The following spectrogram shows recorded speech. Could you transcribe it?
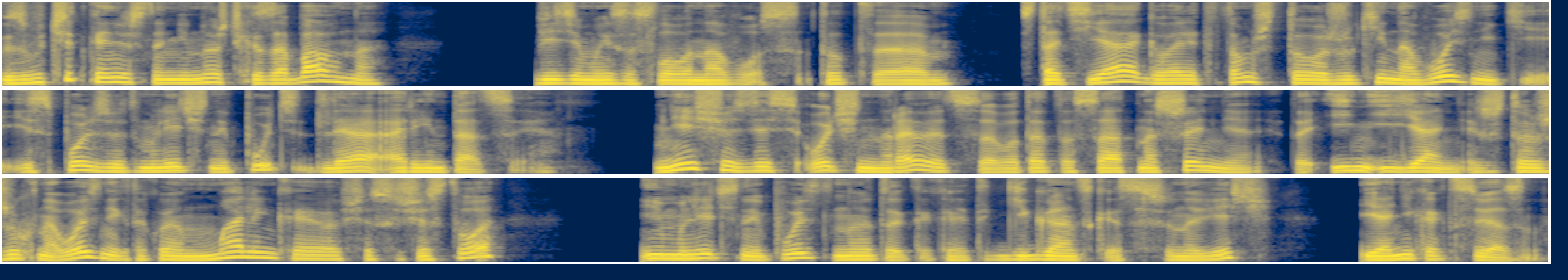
звучит, конечно, немножечко забавно, видимо, из-за слова «навоз». Тут э, статья говорит о том, что жуки-навозники используют Млечный Путь для ориентации. Мне еще здесь очень нравится вот это соотношение, это инь и янь, что жук-навозник такое маленькое вообще существо, и Млечный Путь, ну это какая-то гигантская совершенно вещь, и они как-то связаны.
